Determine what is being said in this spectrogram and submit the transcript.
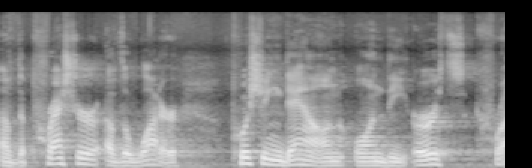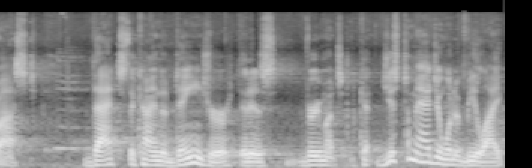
of the pressure of the water pushing down on the earth's crust that's the kind of danger that is very much. Just imagine what it would be like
